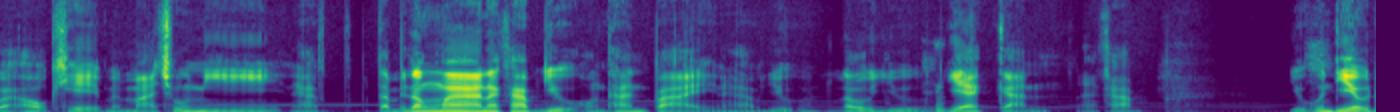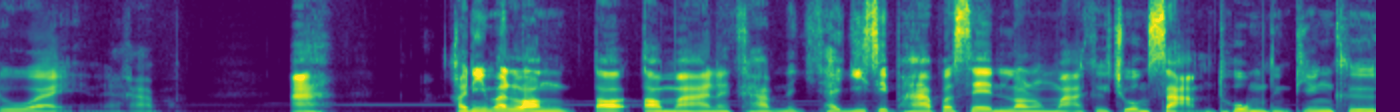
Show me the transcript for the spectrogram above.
ว่าโอเค มันมาช่วงนี้นะครับ แต่ไม่ต้องมานะครับ อยู่ของท่านไปนะครับ อยู่เราอยู่แยกกันนะครับ อยู่คนเดียวด้วยนะครับอะคราวนี้มาลองต่อต่อมานะครับ ถ้า 25%ลองลงมาคือช่วง3ทุ่มถึงเที่ยงคื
